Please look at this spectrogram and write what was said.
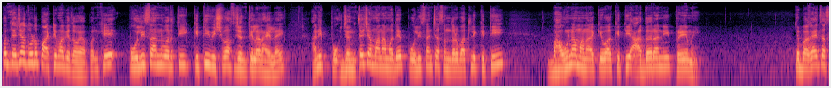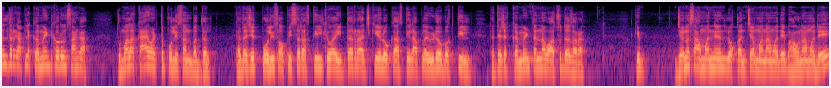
पण त्याच्या थोडं पाठीमागे जाऊया आपण. हे पोलिसांवरती किती विश्वास जनतेला राहिला आहे आणि पो जनतेच्या मनामध्ये पोलिसांच्या संदर्भातली किती भावना म्हणा किंवा किती आदर आणि प्रेम आहे ते बघायचं असेल तर आपल्या कमेंट करून सांगा. तुम्हाला काय वाटतं पोलिसांबद्दल? कदाचित पोलीस ऑफिसर असतील किंवा इतर राजकीय लोक असतील आपला व्हिडिओ बघतील तर त्याच्या कमेंट त्यांना वाचू द्या जरा. की जनसामान्य लोकांच्या मनामध्ये भावनामध्ये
